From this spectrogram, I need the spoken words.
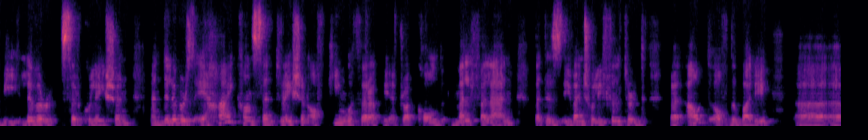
the liver circulation and delivers a high concentration of chemotherapy, a drug called melphalan, that is eventually filtered uh, out of the body uh, uh,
